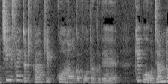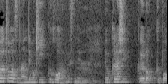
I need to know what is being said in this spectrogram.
小さい時から結構な音楽オタクで結構ジャンルは問わず何でも聴く方なんですね、でもクラシックロックポッ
